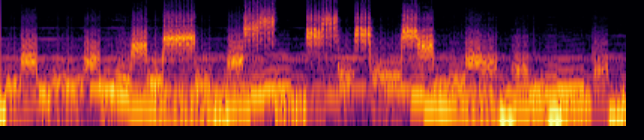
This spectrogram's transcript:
Thank you.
